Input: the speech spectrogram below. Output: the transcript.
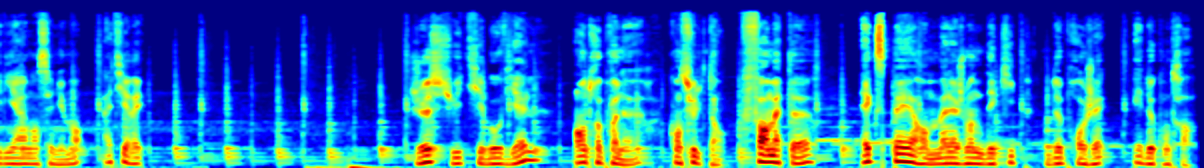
il y a un enseignement à tirer. Je suis Thibaut Viel, entrepreneur, consultant, formateur, expert en management d'équipe, de projets et de contrats.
